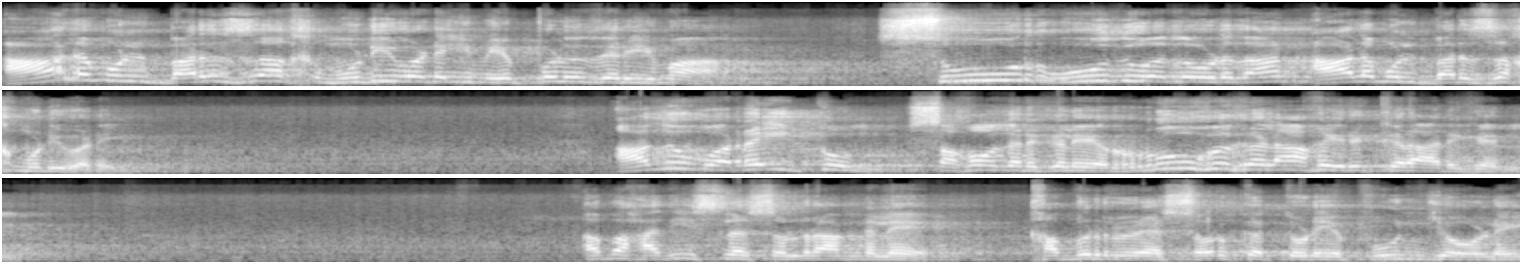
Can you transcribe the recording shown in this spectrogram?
ஆலமுல் பர்சக் முடிவடையும் எப்பொழுது தெரியுமா? சூர் ஊதுவதோடு தான் ஆலமுல் பர்சக் முடிவடையும். அதுவரைக்கும் சகோதரர்களே ரூகுகளாக இருக்கிறார்கள். அப்போ ஹதீஸ்ல சொல்றாங்களே கபர்ல சொர்க்கத்துடைய பூஞ்சோலை.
